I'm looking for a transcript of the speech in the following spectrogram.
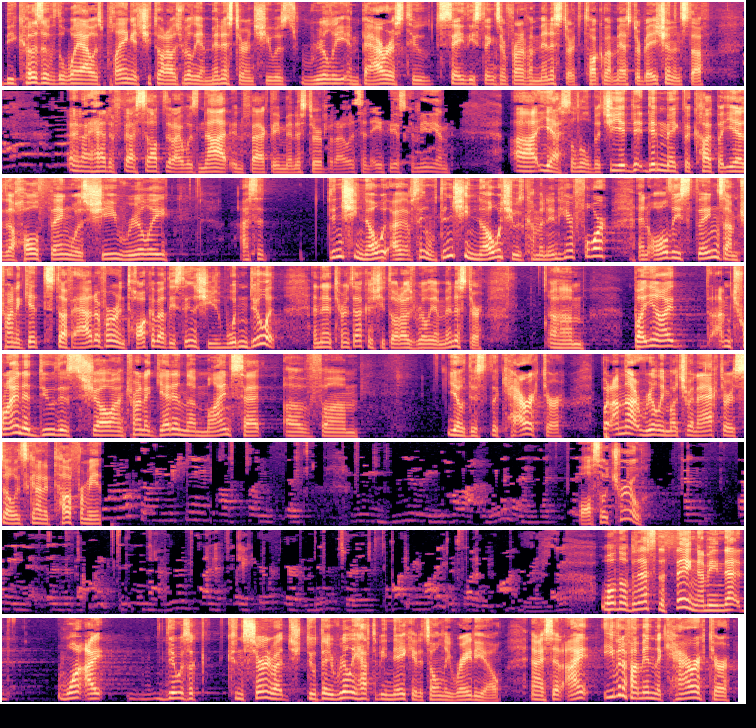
because of the way I was playing it, she thought I was really a minister, and she was really embarrassed to say these things in front of a minister to talk about masturbation and stuff. And I had to fess up that I was not, in fact, a minister, but I was an atheist comedian. Uh, yes, a little bit. She d- didn't make the cut, but yeah, the whole thing was she really. I said, didn't she know? I was thinking, didn't she know what she was coming in here for? And all these things, I'm trying to get stuff out of her and talk about these things. She wouldn't do it, and then it turns out because she thought I was really a minister. Um, but you know, I I'm trying to do this show. I'm trying to get in the mindset of um, you know this the character, but I'm not really much of an actor, so it's kind of tough for me. Also true. Guy sitting in that room trying to of right? Well, no, but that's the thing. I mean, that one, I there was a concern about do they really have to be naked? It's only radio, and I said, I even if I'm in the character,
